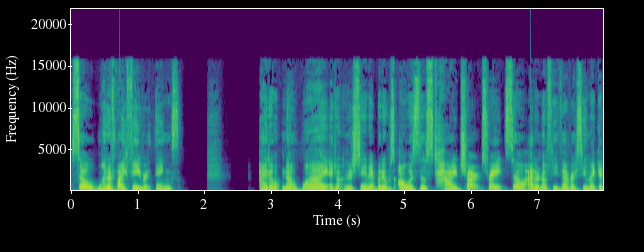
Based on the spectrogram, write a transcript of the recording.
so one of my favorite things, I don't know why. I don't understand it, but it was always those tide charts, right? So I don't know if you've ever seen like a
